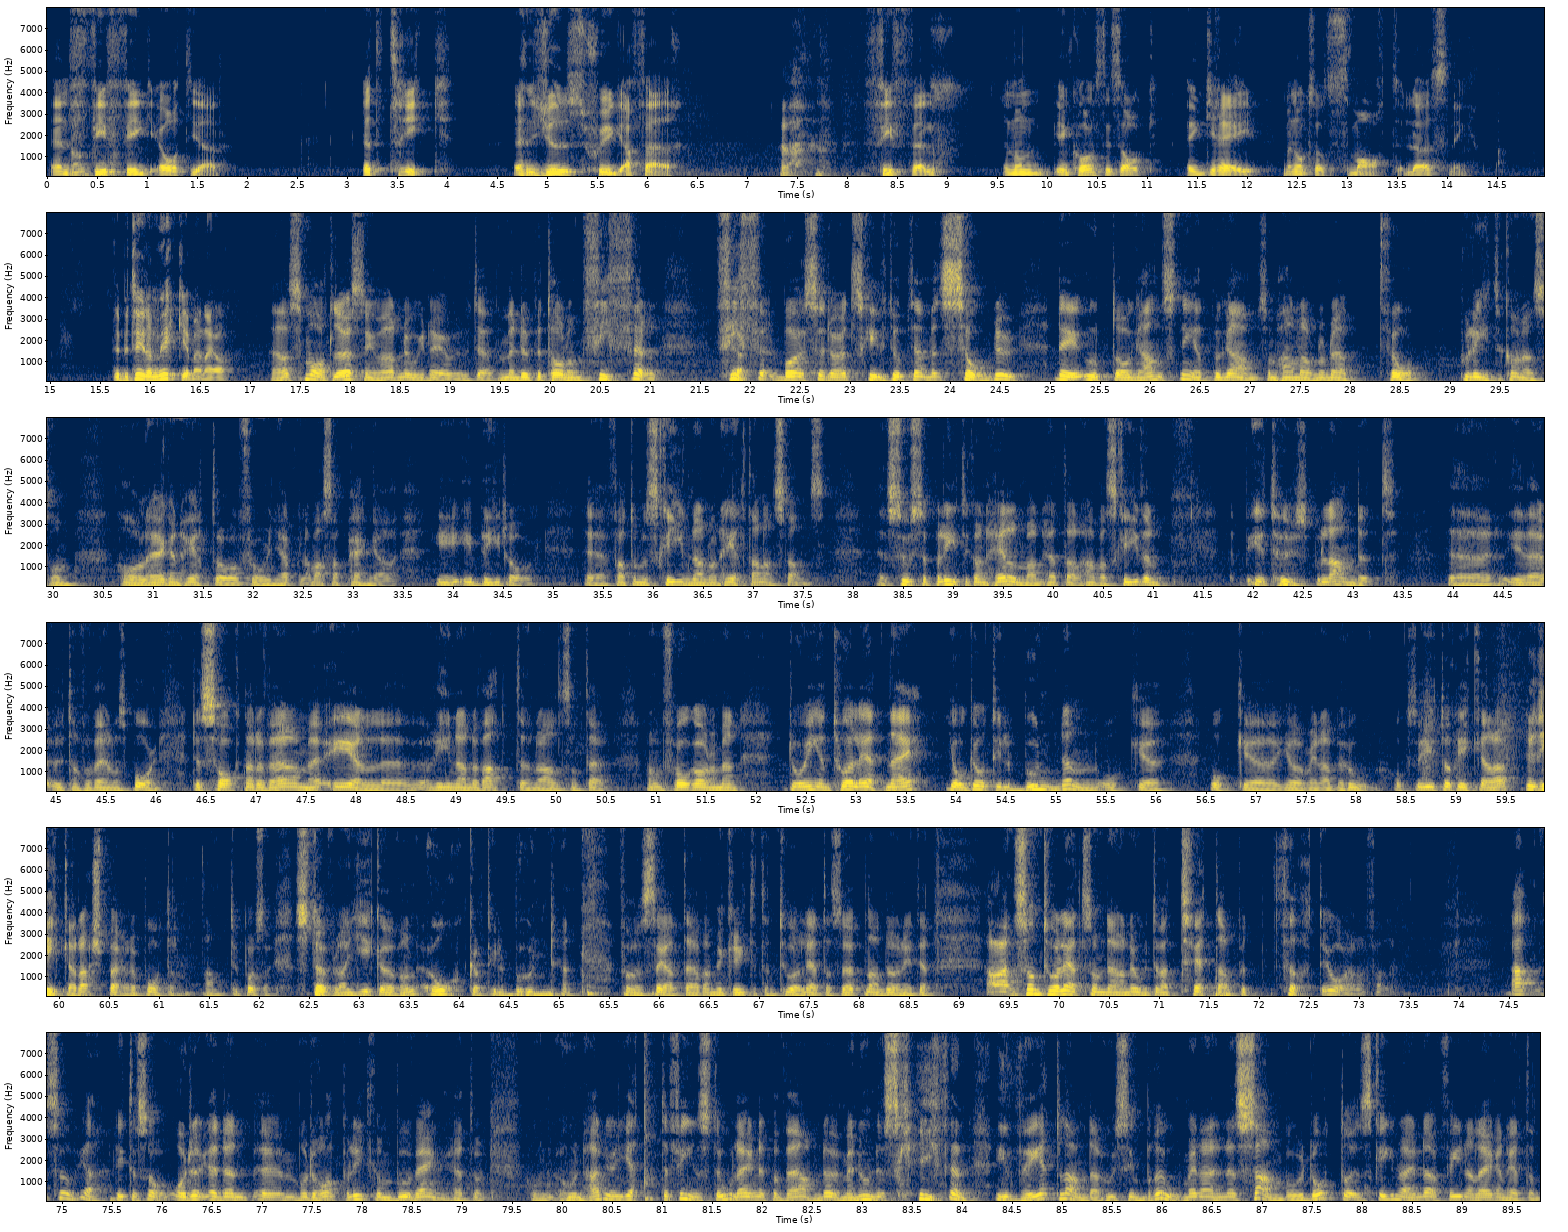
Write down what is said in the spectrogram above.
En ja. fiffig åtgärd. Ett trick. En ljusskygg affär. Ja. Fiffel. En, en konstig sak. En grej. Men också en smart lösning. Det betyder mycket menar jag. Ja, smart lösning var nog det jag var ute efter. Men du betalar om fiffel. Fiffel, ja. bara så du har inte skrivit upp det. Men såg du det Uppdrag granskning, ett program som handlar om de där två politikerna som har lägenheter och får en jävla massa pengar i, i bidrag. Eh, för att de är skrivna någon helt annanstans. Eh, Sussepolitikern Hellman hette han. Han var skriven i ett hus på landet eh, utanför Vänersborg. Det saknade värme, el, rinnande vatten och allt sånt där. De frågade honom, men du har ingen toalett? Nej, jag går till bunden och och eh, gör mina behov. Och så gick då Rickard, Rickard Aschberg, reportern, han tog på sig stövlar, gick över en åker till bunden för att se att det var mycket riktigt en toalett. Och så öppnade han dörren till ja, en sån toalett som det nog inte varit tvättad på 40 år i alla fall. Ja, så, ja, lite så. Och den eh, moderatpolitikern Bouveng hette hon hon. Hon hade ju en jättefin stor lägenhet på Värmdö, men hon är skriven i Vetlanda hos sin bror. Medan hennes sambo och dotter är skrivna i den där fina lägenheten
